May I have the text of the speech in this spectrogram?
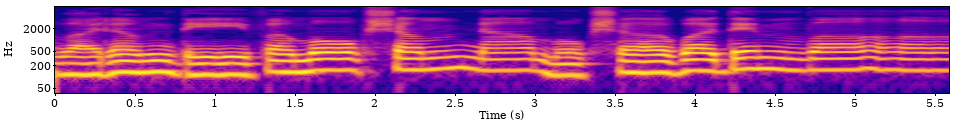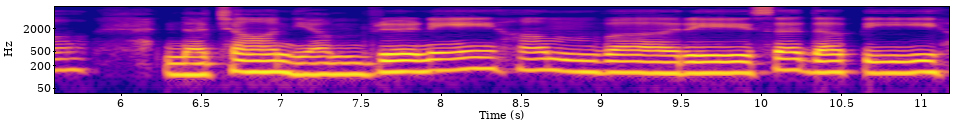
वरं देवमोक्षं न मोक्षवदिं वा न चान्यं वृणेऽहं वरे सदपीह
